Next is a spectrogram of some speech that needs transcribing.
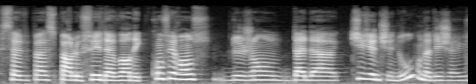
Ça passe par le fait d'avoir des conférences de gens d'ADA qui viennent chez nous. On a déjà eu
